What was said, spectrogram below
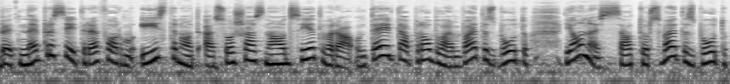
bet neprasīt reformu īstenot esošās naudas ietvarā. Un te ir tā problēma, vai tas būtu jaunais saturs, vai tas būtu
